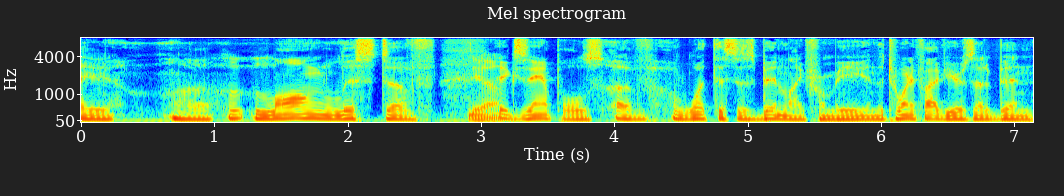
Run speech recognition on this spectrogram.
a uh, long list of Yeah. examples of what this has been like for me in the 25 years that I've been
